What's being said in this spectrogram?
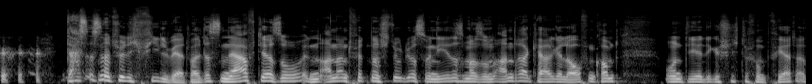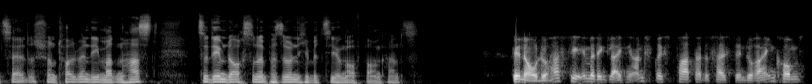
das ist natürlich viel wert, weil das nervt ja so in anderen Fitnessstudios, wenn jedes Mal so ein anderer Kerl gelaufen kommt und dir die Geschichte vom Pferd erzählt. Ist schon toll, wenn du jemanden hast, zu dem du auch so eine persönliche Beziehung aufbauen kannst. Genau, du hast hier immer den gleichen Ansprechpartner. Das heißt, wenn du reinkommst,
